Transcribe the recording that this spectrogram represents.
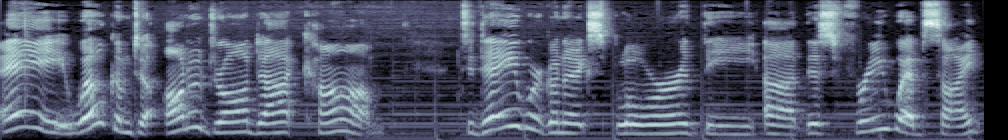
Hey, welcome to AutoDraw.com. Today we're going to explore the uh, this free website.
